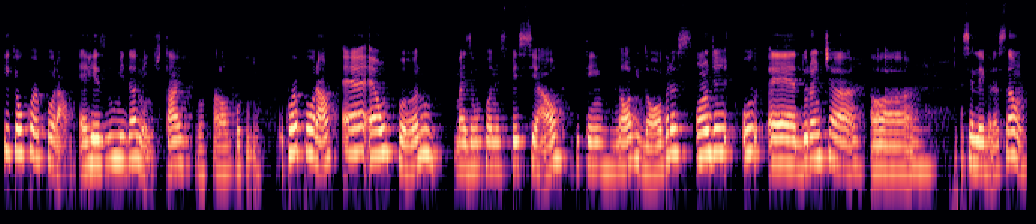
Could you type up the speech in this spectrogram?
O que, que é o corporal? É resumidamente, tá? Vou falar um pouquinho. O corporal é, é um pano, mas é um pano especial que tem nove dobras, onde o, é, durante a, a celebração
